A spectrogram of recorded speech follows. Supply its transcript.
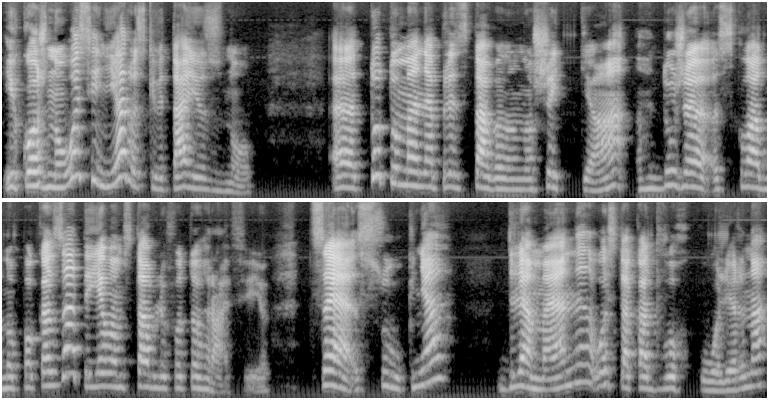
І кожну осінь я розквітаю знов. Е, Тут у мене представлено шиття, дуже складно показати, я вам ставлю фотографію. Це сукня для мене, ось така двохколірна.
